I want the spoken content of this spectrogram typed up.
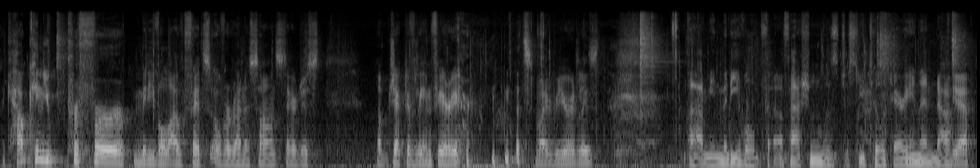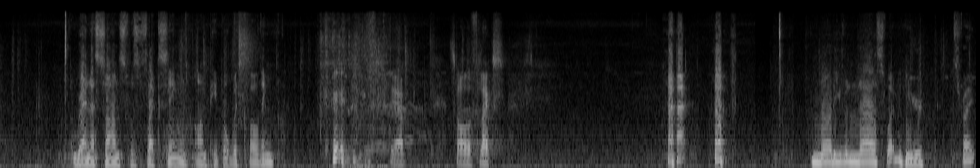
Like, how can you prefer medieval outfits over Renaissance? They're just objectively inferior. That's my view, at least. Uh, I mean, medieval f- uh, fashion was just utilitarian, and uh, Yeah. Renaissance was flexing on people with clothing. Yeah. It's all a flex. Not even uh, sweating here. That's right.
